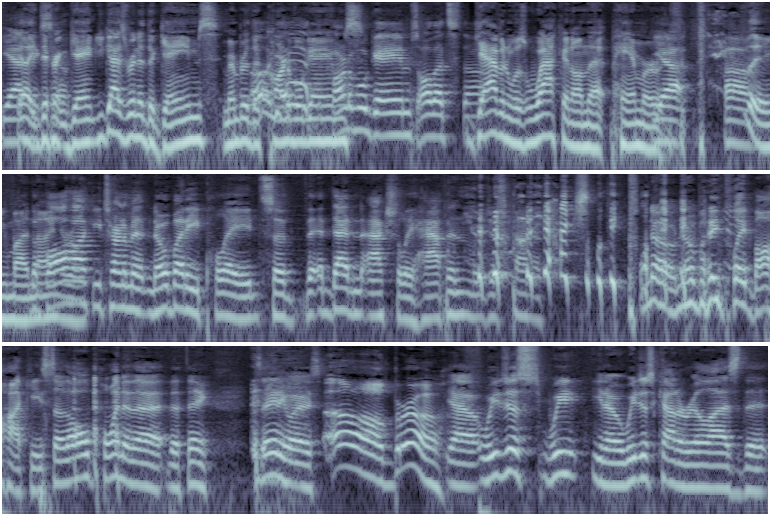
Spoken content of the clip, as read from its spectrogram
yeah, had, like different so. games. You guys rented the games. Remember the Oh, carnival yeah, games? carnival games, all that stuff. Gavin was whacking on that hammer. yeah, uh, thing. My the ball hockey tournament. Nobody played, so th- it didn't actually happen. We just kind of actually played. no, nobody played ball hockey. So the whole point of the the thing. So, anyways, Oh, bro. yeah, we just we you know we just kind of realized that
